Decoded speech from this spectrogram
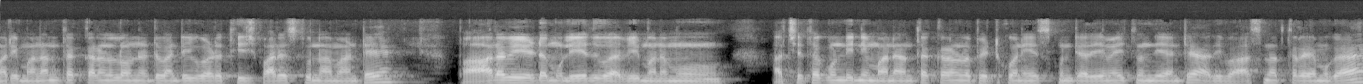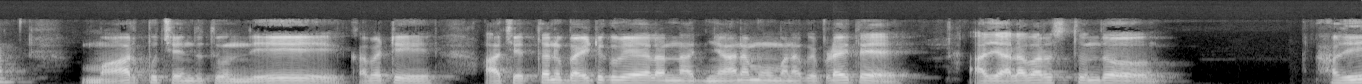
మరి మనంతఃకరణలో ఉన్నటువంటివి కూడా తీసి పారేస్తున్నామంటే అంటే పారవేయడము లేదు. అవి మనము ఆ చిత్తకుండిని మన అంతఃకరణలో పెట్టుకొని వేసుకుంటే అది ఏమవుతుంది అంటే అది వాసనత్రయముగా మార్పు చెందుతుంది. కాబట్టి ఆ చెత్తను బయటకు వేయాలన్న జ్ఞానము మనకు ఎప్పుడైతే అది అలవరుస్తుందో అది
